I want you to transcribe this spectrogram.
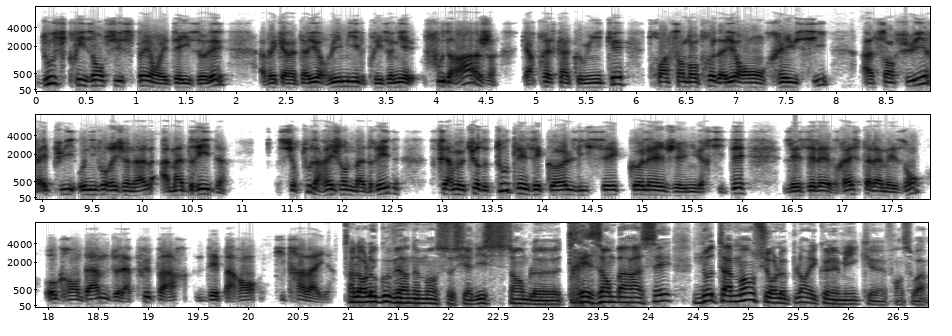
12 prisons suspects ont été isolées, avec à l'intérieur 8000 prisonniers foudrage, car presque incommuniqués. 300 d'entre eux d'ailleurs ont réussi à s'enfuir. Et puis au niveau régional, à Madrid, surtout la région de Madrid, fermeture de toutes les écoles, lycées, collèges et universités. Les élèves restent à la maison, aux grandes dames de la plupart des parents qui travaillent. Alors le gouvernement socialiste semble très embarrassé, notamment sur le plan économique, euh, François.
